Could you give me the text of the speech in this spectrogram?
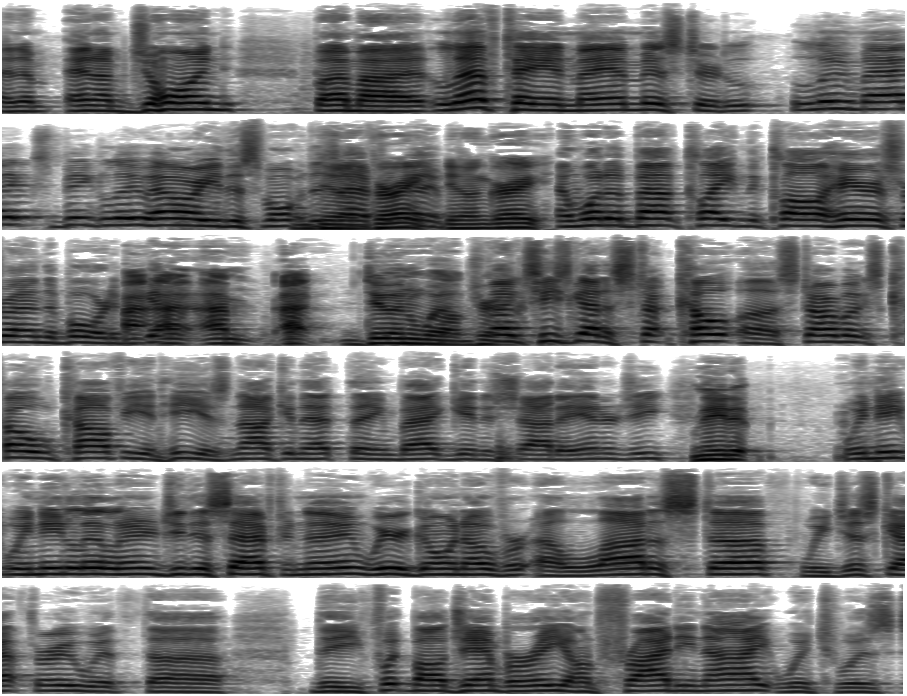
And I'm, and I'm joined by my left hand man, Mr. Lou Maddox. Big Lou, how are you this morning? This Doing afternoon? great, doing great. And what about Clayton the Claw Harris running the board? Have you got, I, I'm I, doing well, Drake. folks, he's got a star, cold, uh, Starbucks cold coffee, and he is knocking that thing back, getting a shot of energy. Need it. We need we need a little energy this afternoon. We're going over a lot of stuff. We just got through with uh, the football jamboree on Friday night, which was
